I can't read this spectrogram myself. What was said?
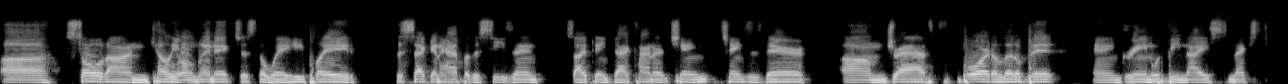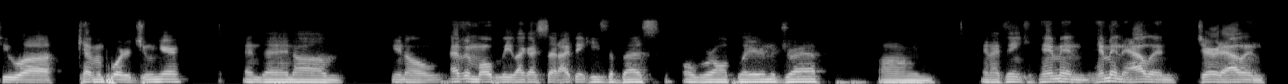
uh, sold on Kelly Olynyk, just the way he played the second half of the season. So I think that kind of change, changes their um, draft board a little bit. And Green would be nice next to uh, Kevin Porter Jr. And then, um, you know, Evan Mobley, like I said, I think he's the best overall player in the draft. Um, and I think him and him and Allen, Jarrett Allen,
